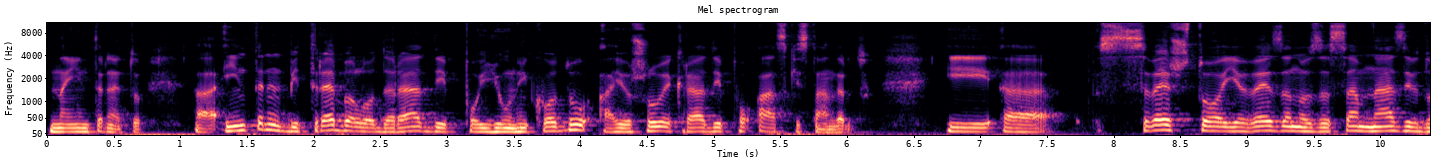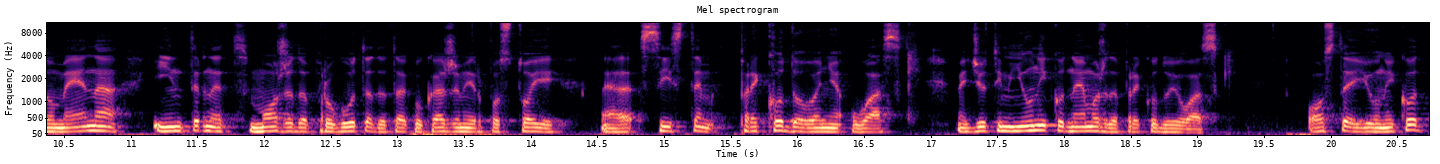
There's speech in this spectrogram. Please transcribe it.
na internetu. A, internet bi trebalo da radi po Unicodu, a još uvek radi po ASCII standardu. I a, sve što je vezano za sam naziv domena, internet može da proguta, da tako kažem, jer postoji a, sistem prekodovanja u ASCII. Međutim, Unicode ne može da prekoduje u ASCII ostaje Unicode,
